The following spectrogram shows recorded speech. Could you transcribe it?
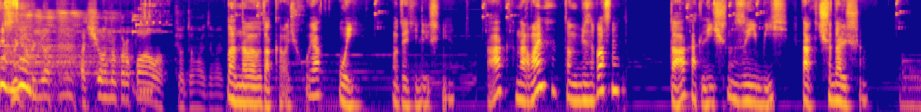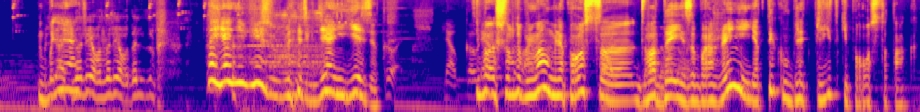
А чё оно пропало? Все, давай, давай. Ладно, давай вот так, короче, хуяк. Ой, вот эти лишние. Так, нормально? Там безопасно? Так, отлично, заебись. Так, что дальше? Блять, налево, налево, да я не вижу, блять, где они ездят. Типа, чтобы ты понимал, у меня просто Так, 2D давай, давай, давай. изображение, я тыкаю, блядь, плитки просто так.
